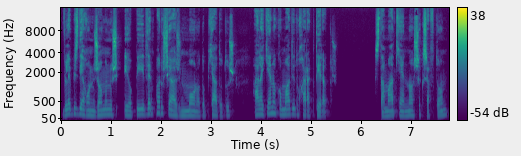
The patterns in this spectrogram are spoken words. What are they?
βλέπεις διαγωνιζόμενους οι οποίοι δεν παρουσιάζουν μόνο το πιάτο τους, αλλά και ένα κομμάτι του χαρακτήρα τους. Στα μάτια ενός εξ αυτών,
